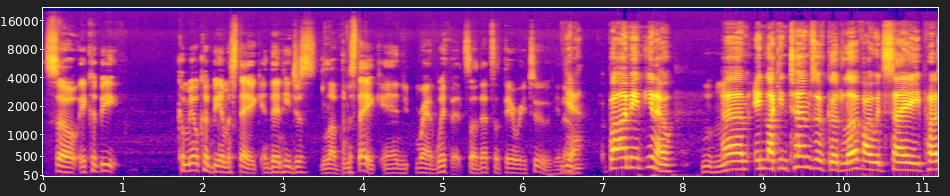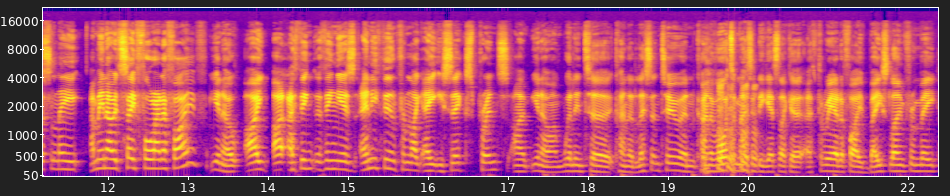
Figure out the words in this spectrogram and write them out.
So it could be Camille could be a mistake, and then he just loved the mistake and ran with it. So that's a theory too. You know. Yeah, but I mean, you know, Mm-hmm. um, in like in terms of good love, I would say personally, I mean, I would say four out of five. You know, I I, I think the thing is anything from like eighty six Prince, I you know I'm willing to kind of listen to and kind of automatically gets like a, a three out of five baseline from me.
